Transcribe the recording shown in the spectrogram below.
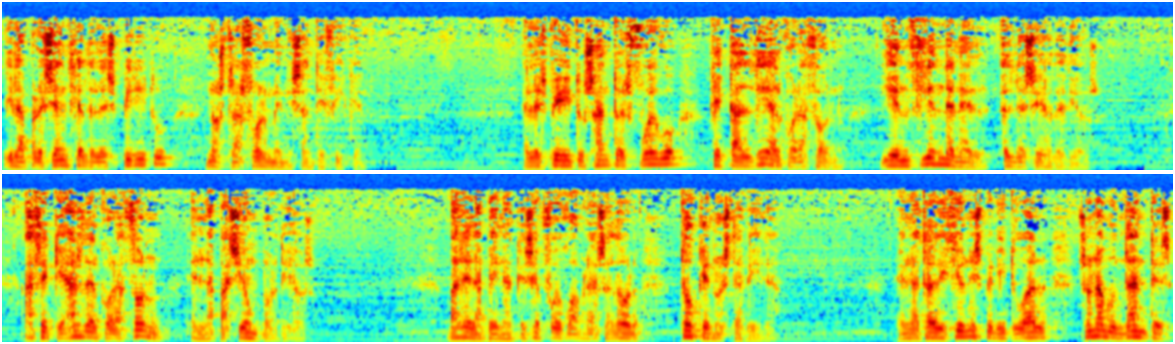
y la presencia del Espíritu nos transformen y santifiquen. El Espíritu Santo es fuego que caldea el corazón y enciende en él el deseo de Dios. Hace que arde el corazón en la pasión por Dios. Vale la pena que ese fuego abrasador toque nuestra vida. En la tradición espiritual son abundantes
